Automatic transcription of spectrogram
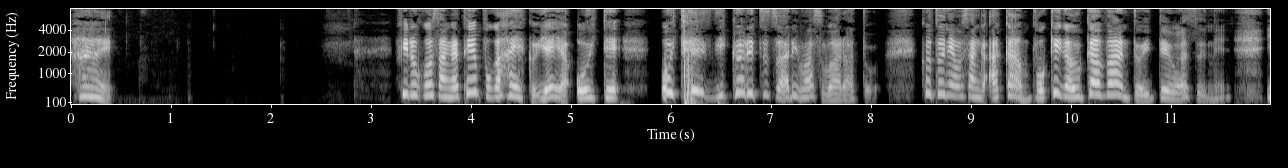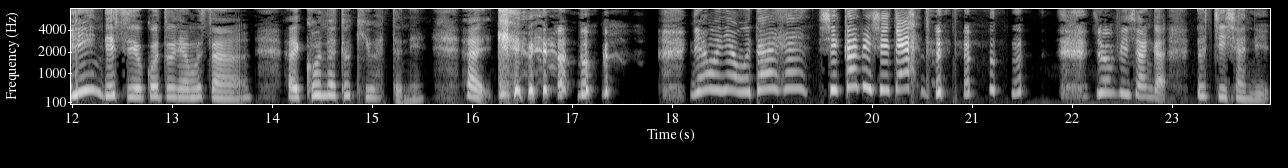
はい。フィロコさんがテンポが速く、やや置いて、置いて行かれつつあります、わらと。コトニャムさんがあかん、ボケが浮かばんと言ってますね。いいんですよ、コトニャムさん。はい、こんな時はとね。はい、キーメランドが、ニャムニャム大変、しっかりしてと言ってます。ジョンピーさんが、ウッチーさんに、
